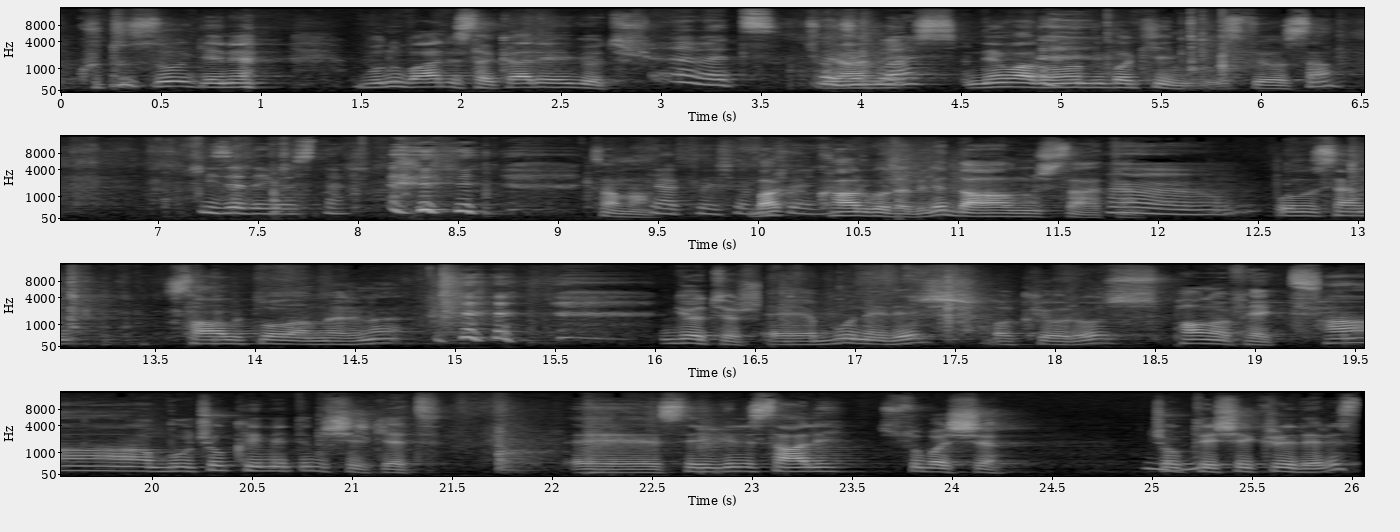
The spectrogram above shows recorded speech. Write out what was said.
kutusu. Gene bunu bari Sakarya'ya götür. Evet çocuklar Yani ne var ona bir bakayım istiyorsan. bize de göster. Tamam. Yaklaşalım Bak şöyle. kargoda bile dağılmış zaten. Bunu sen sağlıklı olanlarını götür. Ee, bu nedir? Bakıyoruz. Panofect. Ha bu çok kıymetli bir şirket. Ee, sevgili Salih Subaşı. Çok teşekkür ederiz.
